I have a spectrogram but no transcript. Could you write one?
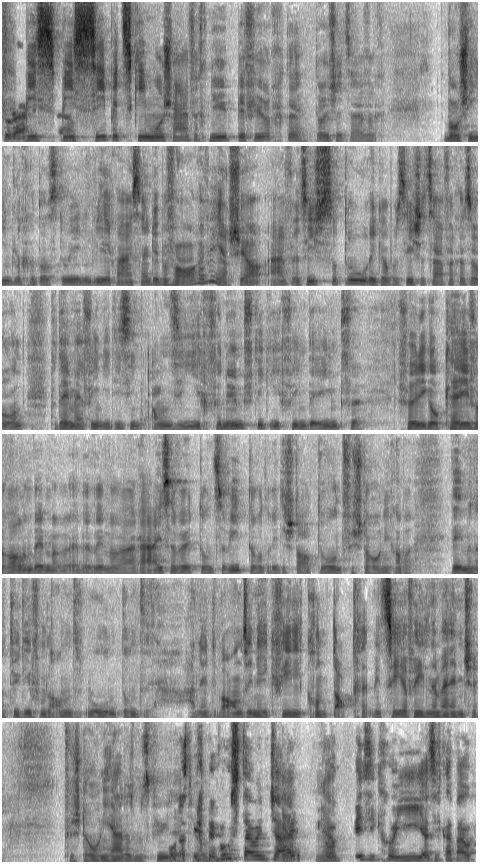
Zu Recht bis, ja. bis 70 musst du einfach nichts befürchten. Da ist jetzt einfach wahrscheinlicher, dass du irgendwie, ich weiß nicht, überfahren wirst. Ja, es ist so traurig, aber es ist jetzt einfach so. Und von dem her finde ich, die sind an sich vernünftig. Ich finde Impfen völlig okay, vor allem wenn man, eben, wenn man auch reisen will und so weiter oder in der Stadt wohnt, verstehe ich. Aber wenn man natürlich auf dem Land wohnt und auch nicht wahnsinnig viel Kontakt hat mit sehr vielen Menschen, verstehe ich auch, dass man das Gefühl hat. Oder sich bewusst auch entscheiden, ja, ja. Risiko ein. Also ich glaube auch,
